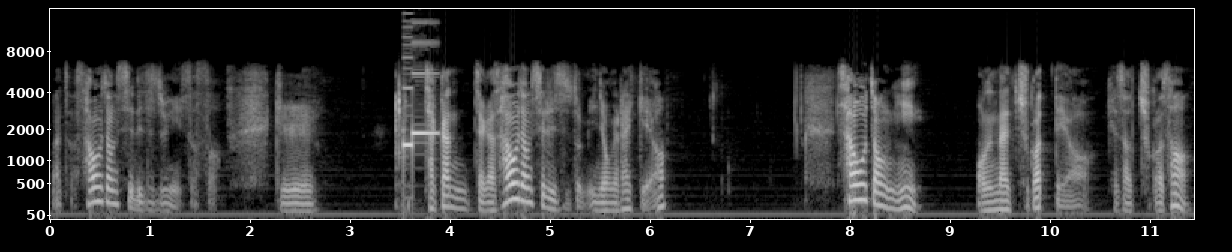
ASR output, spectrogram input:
맞아. 사우정 시리즈 중에 있었어. 그, 잠깐 제가 사우정 시리즈 좀 인용을 할게요. 사우정이 어느 날 죽었대요. 그래서 죽어서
